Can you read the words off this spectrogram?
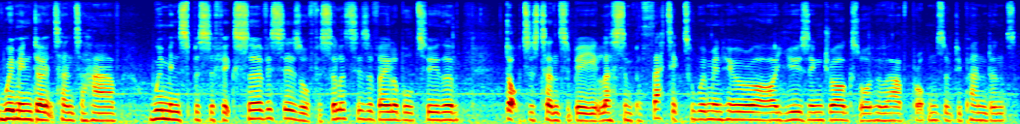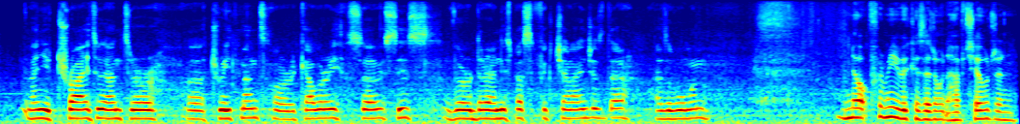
Women don't tend to have women specific services or facilities available to them. Doctors tend to be less sympathetic to women who are using drugs or who have problems of dependence. When you try to enter uh, treatment or recovery services, were there any specific challenges there as a woman? Not for me because I don't have children.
